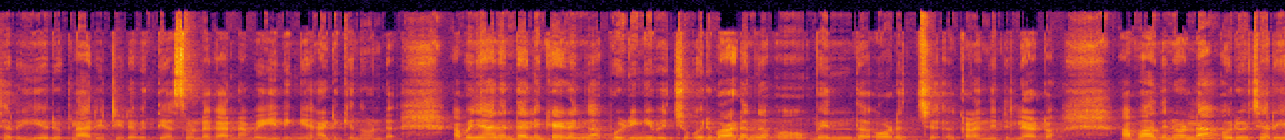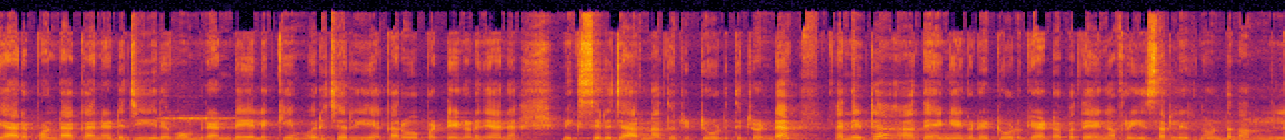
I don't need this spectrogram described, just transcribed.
ചെറിയൊരു ക്ലാരിറ്റിയുടെ വ്യത്യാസമുണ്ട്. കാരണം വെയിലിങ് അടിക്കുന്നുണ്ട്. അപ്പോൾ ഞാൻ എന്തായാലും കിഴങ്ങ് പുഴുങ്ങി വെച്ചു. ഒരുപാട് അങ്ങ് വെന്ത് ഉടച്ച് കളഞ്ഞിട്ടില്ല കേട്ടോ. അപ്പോൾ അതിനുള്ള ഒരു ചെറിയ അരപ്പുണ്ടാക്കാനായിട്ട് ജീരകവും രണ്ടേലക്കയും ഒരു ചെറിയ കറുവപ്പട്ടയും കൂടെ ഞാൻ മിക്സിയുടെ ചാറിനകത്തോട്ട് ഇട്ട് കൊടുത്തിട്ടുണ്ട്. എന്നിട്ട് തേങ്ങയും കൂടെ ഇട്ട് കൊടുക്കുക കേട്ടോ. അപ്പോൾ തേങ്ങ ഫ്രീസറിൽ ഇരുന്നുകൊണ്ട് നല്ല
